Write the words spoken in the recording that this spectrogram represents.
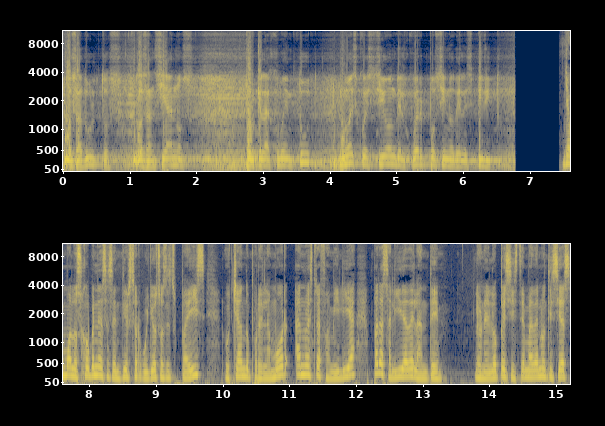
los adultos, los ancianos, porque la juventud no es cuestión del cuerpo sino del espíritu. Llamo a los jóvenes a sentirse orgullosos de su país, luchando por el amor a nuestra familia para salir adelante. Leonel López, Sistema de Noticias,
